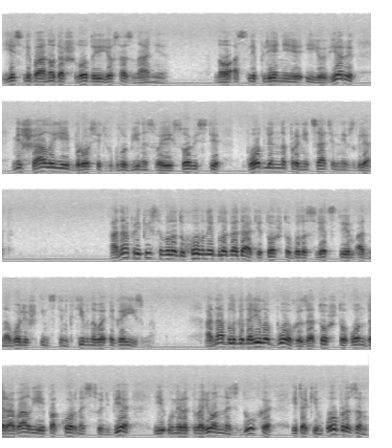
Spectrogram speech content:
если бы оно дошло до ее сознания. Но ослепление ее веры мешало ей бросить в глубины своей совести подлинно проницательный взгляд. Она приписывала духовной благодати то, что было следствием одного лишь инстинктивного эгоизма. Она благодарила Бога за то, что Он даровал ей покорность судьбе и умиротворенность духа, и таким образом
